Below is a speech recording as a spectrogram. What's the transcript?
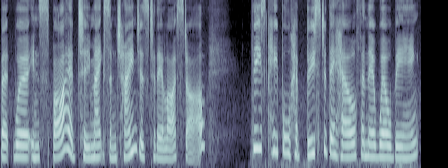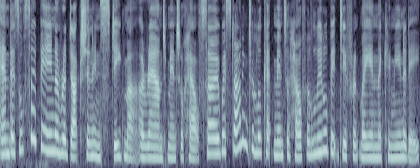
but were inspired to make some changes to their lifestyle. These people have boosted their health and their well-being and there's also been a reduction in stigma around mental health. So we're starting to look at mental health a little bit differently in the community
